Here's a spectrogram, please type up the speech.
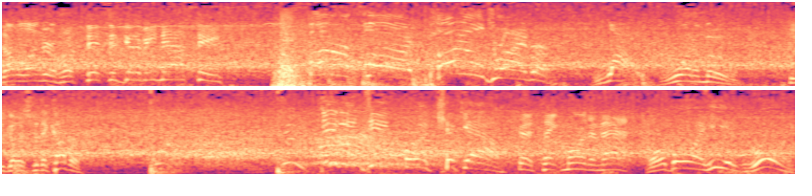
Double underhook. This is going to be nasty. Butterfly pile driver. Wow, what a move. He goes for the cover. Digging deep for a kick out. Going to take more than that. Oh boy, he is rolling.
